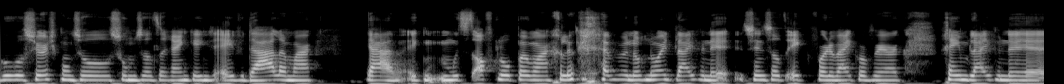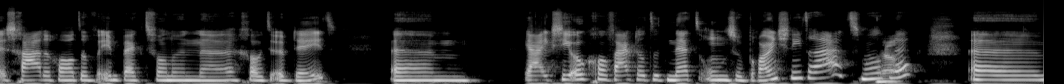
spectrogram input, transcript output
Google Search Console soms dat de rankings even dalen. Maar ja, ik moet het afkloppen. Maar gelukkig hebben we nog nooit blijvende, sinds dat ik voor de Wijkorf werk, geen blijvende schade gehad of impact van een eh, grote update. Ehm, ja, ik zie ook gewoon vaak dat het net onze branche niet raakt, mogelijk. Ehm,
